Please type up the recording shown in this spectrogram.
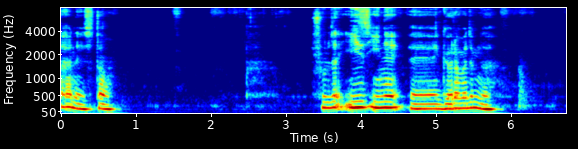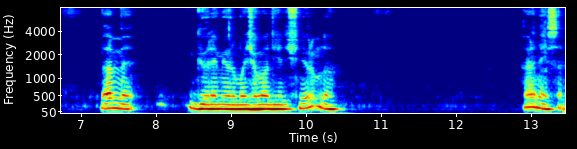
Her neyse tamam. Şurada is in'i e, göremedim de. Ben mi göremiyorum acaba diye düşünüyorum da. Her neyse.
